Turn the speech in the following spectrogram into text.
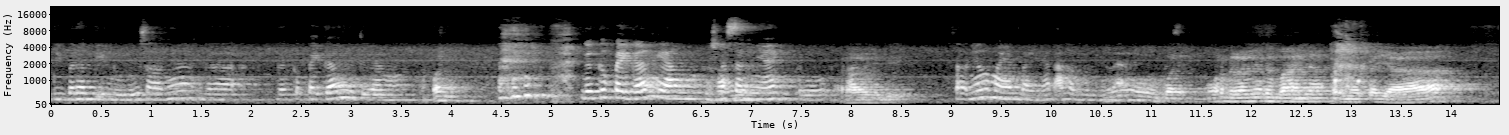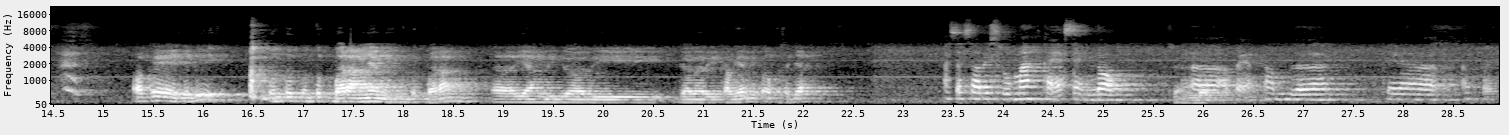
diberhentiin dulu soalnya nggak nggak kepegang gitu yang Apanya? nggak kepegang yang Pesannya. gitu. Ah, jadi Soalnya lumayan banyak, alhamdulillah. Oh, baik. Orderannya udah banyak ternyata ya. Oke, jadi untuk untuk barangnya nih, untuk barang eh, yang dijual di galeri kalian itu apa saja? Aksesoris rumah kayak sendok, Sendok. eh, apa ya, tumbler, kayak apa ya,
